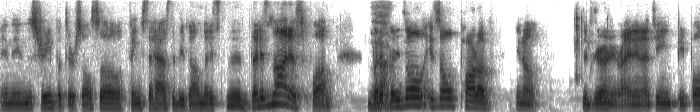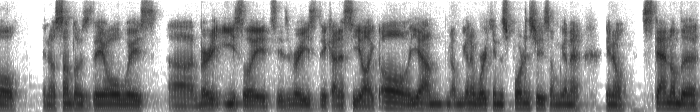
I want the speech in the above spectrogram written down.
in the industry, but there's also things that has to be done that is that is not as fun. But yeah. but it's all it's all part of you know the journey, right? And I think people you know sometimes they always uh, very easily it's, it's very easy to kind of see like oh yeah I'm, I'm gonna work in the sport industry so I'm gonna you know stand on the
